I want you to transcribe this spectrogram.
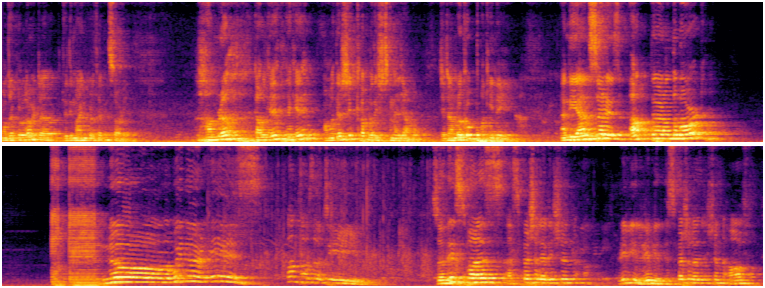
মজা করলাম। এটা যদি মাইন্ড করে থাকেন সরি আমরা কালকে থেকে আমাদের শিক্ষা প্রতিষ্ঠানে যাব যেটা আমরা খুব ফাঁকি দেই। And the answer is up there on the board. No, the winner is Panthasa team. So this was a special edition, reveal, reveal, the special edition of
